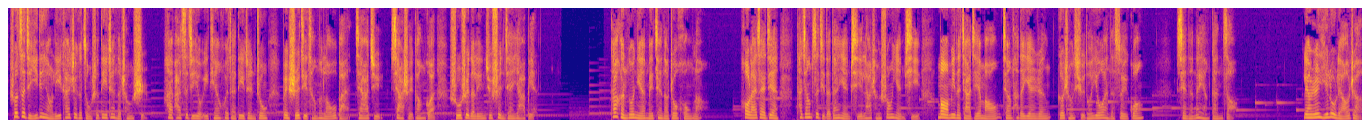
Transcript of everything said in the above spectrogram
说自己一定要离开这个总是地震的城市，害怕自己有一天会在地震中被十几层的楼板、家具、下水钢管、熟睡的邻居瞬间压扁。他很多年没见到周红了，后来再见，他将自己的单眼皮拉成双眼皮，茂密的假睫毛将他的眼仁割成许多幽暗的碎光，显得那样干燥。两人一路聊着。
